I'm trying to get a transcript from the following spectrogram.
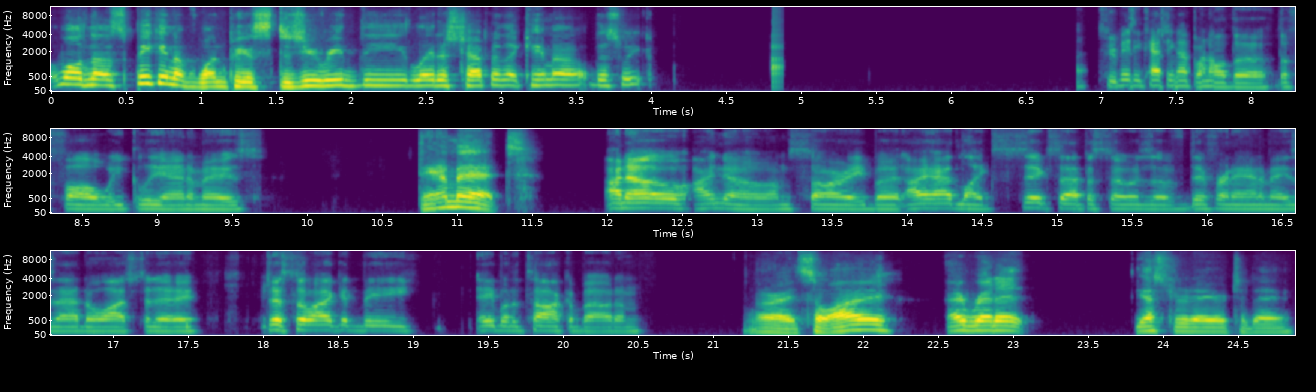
Well, no, speaking of One Piece, did you read the latest chapter that came out this week? Too busy catching up on all the the fall weekly animes. Damn it. I know, I know. I'm sorry, but I had like six episodes of different animes I had to watch today just so I could be able to talk about them. All right, so I I read it yesterday or today,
